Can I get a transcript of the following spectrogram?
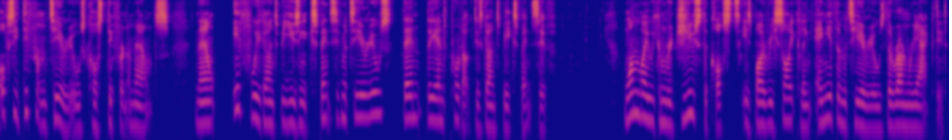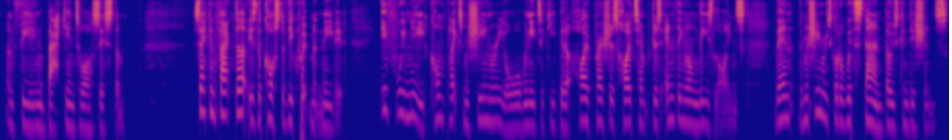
Obviously different materials cost different amounts. Now if we're going to be using expensive materials, then the end product is going to be expensive. One way we can reduce the costs is by recycling any of the materials that are unreacted and feeding them back into our system. Second factor is the cost of the equipment needed. If we need complex machinery or we need to keep it at high pressures, high temperatures, anything along these lines, then the machinery's got to withstand those conditions.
